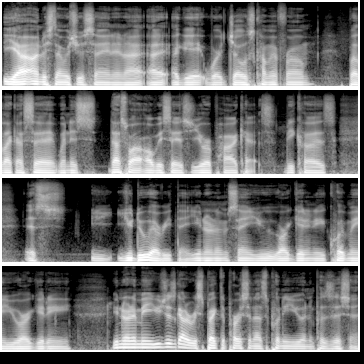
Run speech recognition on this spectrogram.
Yeah, I understand what you're saying and I, I, I get where Joe's coming from. But like I said, when it's that's why I always say it's your podcast because it's you, do everything. You know what I'm saying? You are getting the equipment, you are getting you know what I mean? You just gotta respect the person that's putting you in a position.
